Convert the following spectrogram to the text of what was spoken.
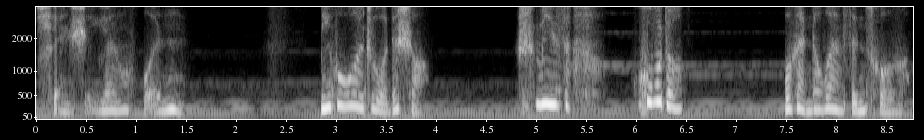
全是冤魂。尼姑握住我的手，什么意思？我不懂。我感到万分错愕。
